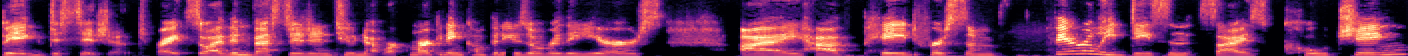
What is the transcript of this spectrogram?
big decisions, right? So I've invested in two network marketing companies over the years. I have paid for some fairly decent sized coaching.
